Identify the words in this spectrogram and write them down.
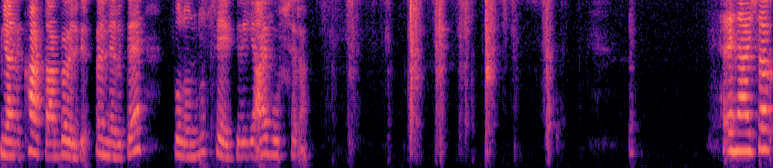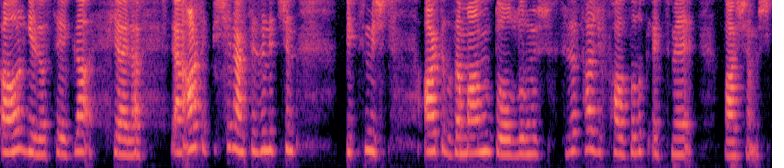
Yani kartlar böyle bir öneride bulundu sevgili yay burçları. Enerjiler ağır geliyor sevgili yaylar. Yani artık bir şeyler sizin için bitmiş. Artık zamanını doldurmuş. Size sadece fazlalık etmeye başlamış.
